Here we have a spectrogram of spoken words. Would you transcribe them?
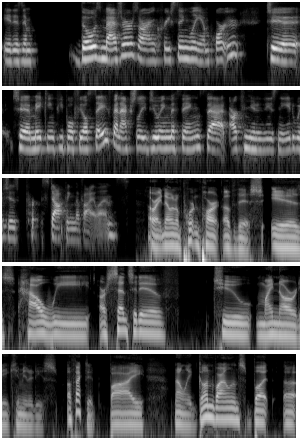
it is imp- those measures are increasingly important to to making people feel safe and actually doing the things that our communities need, which is pr- stopping the violence. All right, now an important part of this is how we are sensitive to minority communities affected by not only gun violence but uh,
